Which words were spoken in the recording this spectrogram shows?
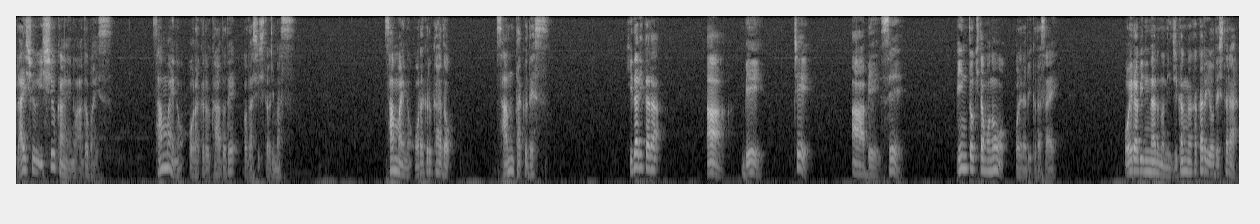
来週1週間へのアドバイス。3枚のオラクルカードでお出ししております。3枚のオラクルカード。3択です。左から「あ」「べ」「チェ」「あ」「べ」「せ」ピンときたものをお選びください。お選びになるのに時間がかかるようでしたら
